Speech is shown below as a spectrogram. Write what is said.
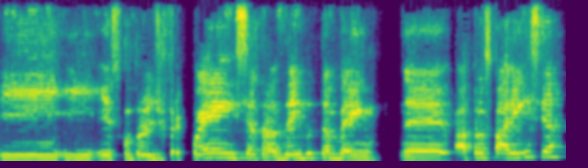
e, e esse controle de frequência, trazendo também é, a transparência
